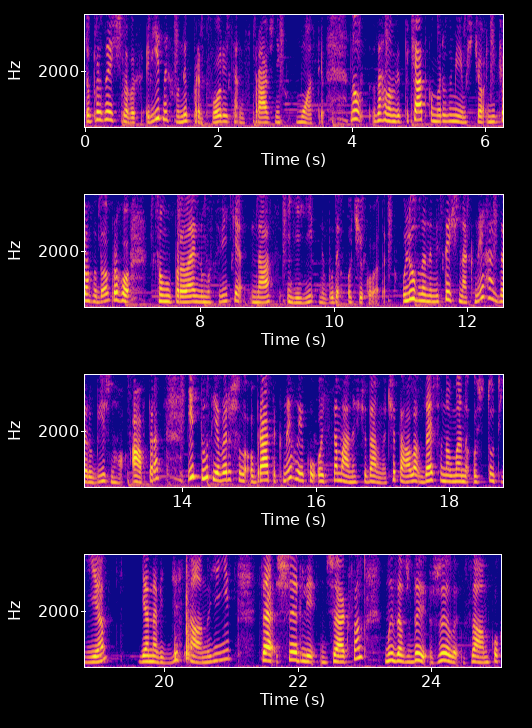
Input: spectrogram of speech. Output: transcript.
доброзичливих рідних вони перетворюються на справжніх монстрів. Ну, загалом від початку ми розуміємо, що нічого доброго в цьому паралельному світі нас і її не буде очікувати. Улюблена містична книга зарубіжного автора. І тут я вирішила обрати книгу, яку ось сама нещодавно читала. Десь вона в мене ось тут є. Я навіть дістану її. Це Ширлі Джексон. Ми завжди жили в замку.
